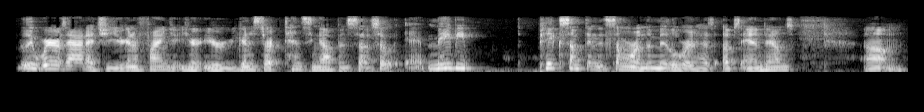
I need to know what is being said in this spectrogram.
really wears out at you. You're gonna find you're you're gonna start tensing up and stuff. So eh, maybe pick something that's somewhere in the middle where it has ups and downs. Um,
